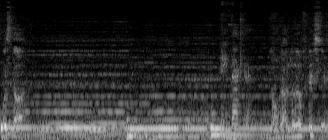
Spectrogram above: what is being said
What's dark. Being back here. You don't got love for this city.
